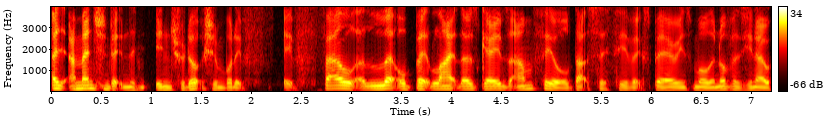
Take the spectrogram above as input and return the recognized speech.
I, I mentioned it in the introduction, but it f- it felt a little bit like those games at Anfield that City have experienced more than others. You know,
